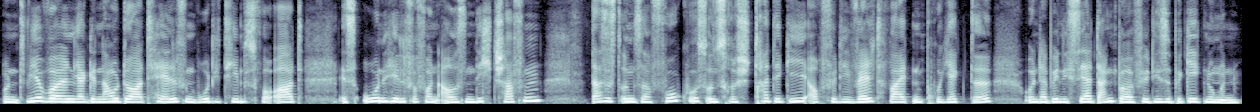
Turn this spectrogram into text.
Und wir wollen ja genau dort helfen, wo die Teams vor Ort es ohne Hilfe von außen nicht schaffen. Das ist unser Fokus, unsere Strategie auch für die weltweiten Projekte. Und da bin ich sehr dankbar für diese Begegnungen.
